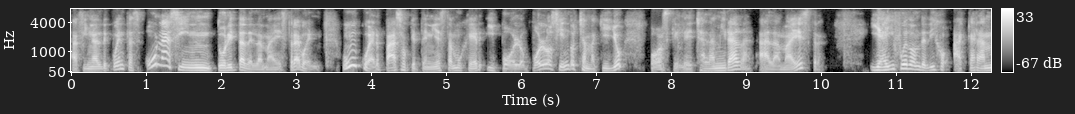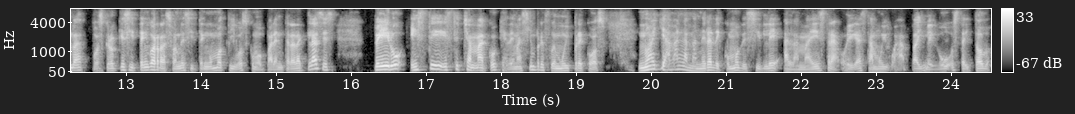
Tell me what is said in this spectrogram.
A final de cuentas, una cinturita de la maestra, bueno, un cuerpazo que tenía esta mujer y Polo, Polo siendo chamaquillo, pues que le echa la mirada a la maestra. Y ahí fue donde dijo, ah, caramba, pues creo que sí tengo razones y tengo motivos como para entrar a clases. Pero este, este chamaco, que además siempre fue muy precoz, no hallaba la manera de cómo decirle a la maestra, oiga, está muy guapa y me gusta y todo.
